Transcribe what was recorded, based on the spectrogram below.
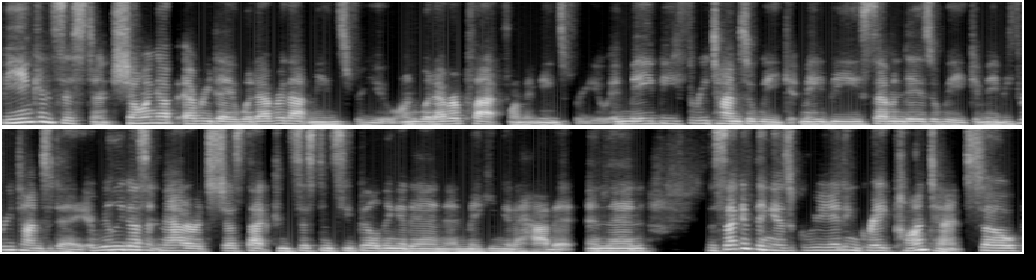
being consistent, showing up every day, whatever that means for you on whatever platform it means for you. It may be three times a week, it may be seven days a week, it may be three times a day. It really doesn't matter. It's just that consistency, building it in and making it a habit. And then the second thing is creating great content. So,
